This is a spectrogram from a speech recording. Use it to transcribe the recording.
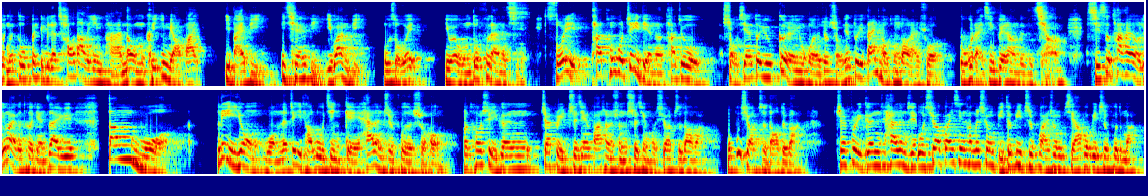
我们都配备了超大的硬盘，那我们可以一秒发。一百笔、一千笔、一万笔无所谓，因为我们都负担得起。所以它通过这一点呢，它就首先对于个人用户，就首先对于单条通道来说，可扩展性非常的强。其次，它还有另外一个特点，在于当我利用我们的这一条路径给 Helen 支付的时候，Toshi 跟 Jeffrey 之间发生了什么事情，我需要知道吗？我不需要知道，对吧？Jeffrey 跟 Helen 之间，我需要关心他们是用比特币支付还是用其他货币支付的吗？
